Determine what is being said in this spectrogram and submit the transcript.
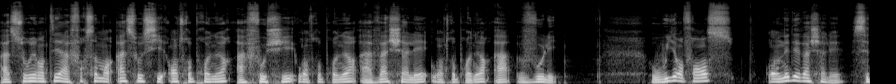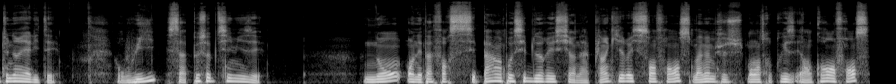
à s'orienter à forcément associer entrepreneur à faucher ou entrepreneur à vache à lait ou entrepreneur à voler. Oui, en France, on est des vaches à lait, c'est une réalité. Oui, ça peut s'optimiser. Non, on n'est pas c'est pas impossible de réussir. Il y en a plein qui réussissent en France, moi-même, mon entreprise est encore en France.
